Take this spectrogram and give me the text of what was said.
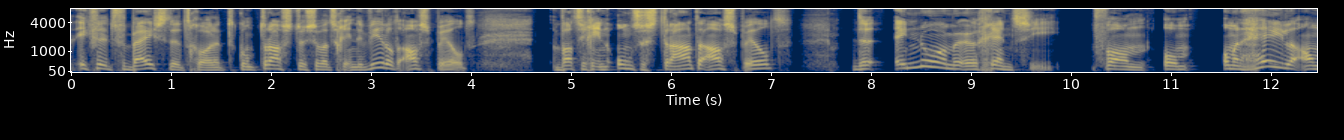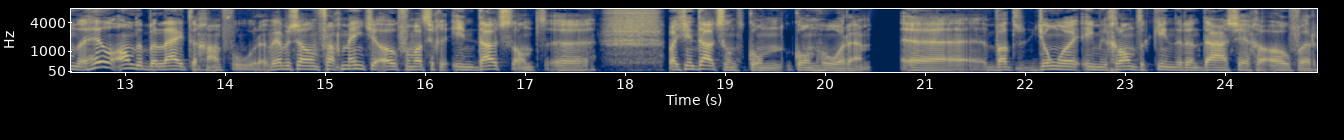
ik vind het verbijsterend gewoon, het contrast tussen wat zich in de wereld afspeelt, wat zich in onze straten afspeelt, de enorme urgentie van om om een hele ander, heel ander beleid te gaan voeren. We hebben zo'n fragmentje ook van wat zich in Duitsland, wat je in Duitsland kon, kon horen. Uh, wat jonge immigrantenkinderen daar zeggen over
